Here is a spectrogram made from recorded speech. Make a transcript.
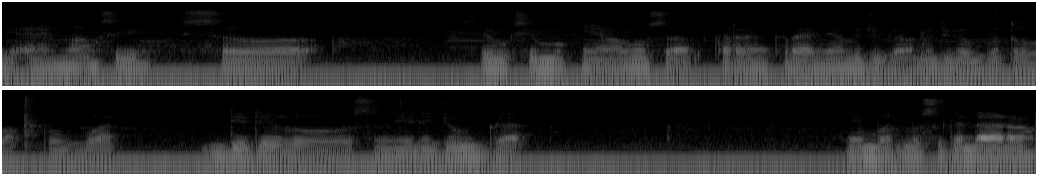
Ya emang sih se sibuk-sibuknya lu sekeren-kerennya lu juga lu juga butuh waktu buat diri lu sendiri juga. Ya buat lu sekedar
